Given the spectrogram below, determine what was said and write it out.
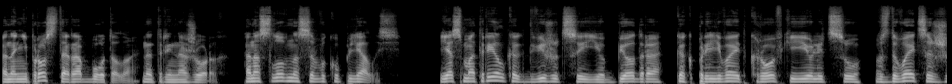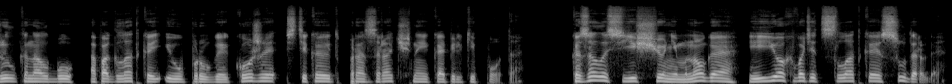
Она не просто работала на тренажерах, она словно совокуплялась. Я смотрел, как движутся ее бедра, как приливает кровь к ее лицу, вздувается жилка на лбу, а по гладкой и упругой коже стекают прозрачные капельки пота. Казалось, еще немного, и ее охватит сладкая судорога.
